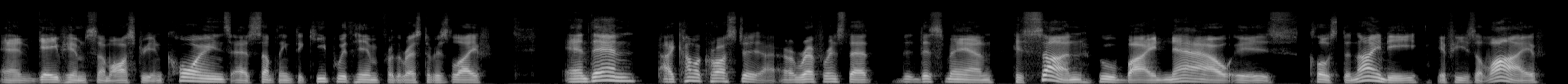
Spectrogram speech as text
and gave him some Austrian coins as something to keep with him for the rest of his life. And then I come across a, a reference that th- this man, his son, who by now is close to 90, if he's alive,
